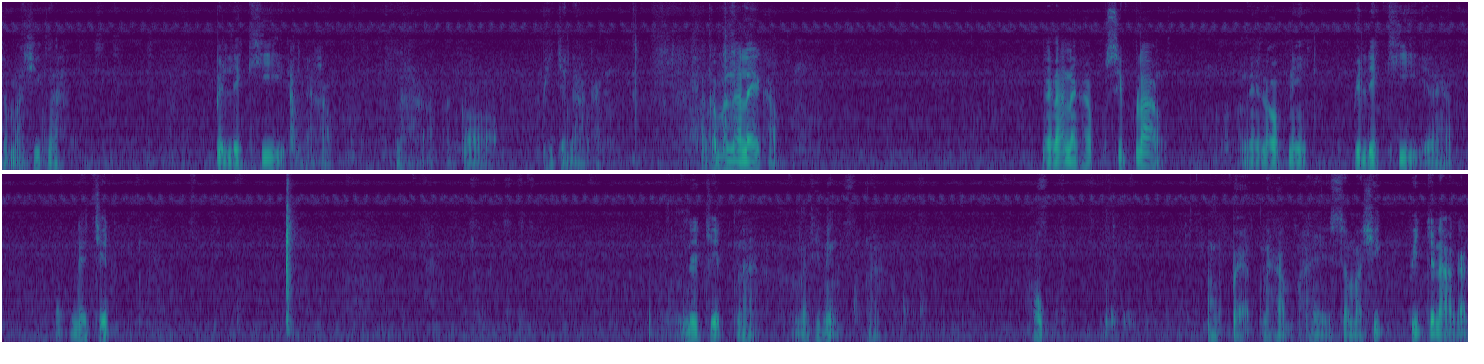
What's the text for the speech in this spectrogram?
สมาชิกนะ เป็นเลขคี่นะครับนะครับก็พิจารณากันแล้วก็มันหน้าแรกครับ ดังนั้นนะครับสิบล่าง ในรอบนี้เป็นเลขคี่นะครับ ได้เจ็ดได้เจ็ดนะฮะมาที่หนึ่งหกหกแปดนะครับ ให้สมาชิกพิจารณากัน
